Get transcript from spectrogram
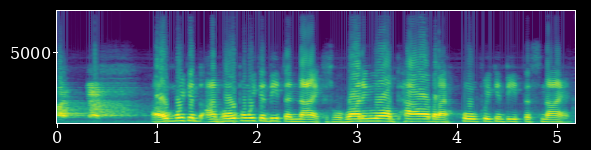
like this. I hope we can. I'm hoping we can beat the night because we're running low on power, but I hope we can beat this night.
